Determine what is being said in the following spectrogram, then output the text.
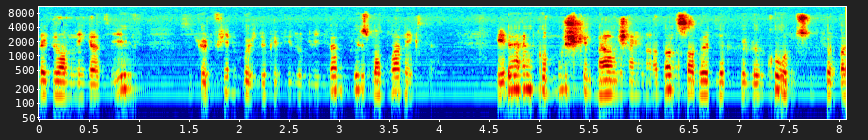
Les grammes négatifs, c'est une fine couche de peptidoglycane plus membrane externe. Et là, un problème, ça veut dire que le cours de structure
